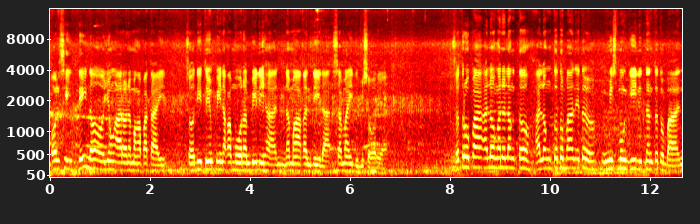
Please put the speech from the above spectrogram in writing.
All Saint Day, no? Yung araw ng mga patay. So, dito yung pinakamurang bilihan ng mga kandila sa May Divisoria. So, tropa, along ano lang to, along Tutuban, ito, mismong gilid ng Tutuban.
